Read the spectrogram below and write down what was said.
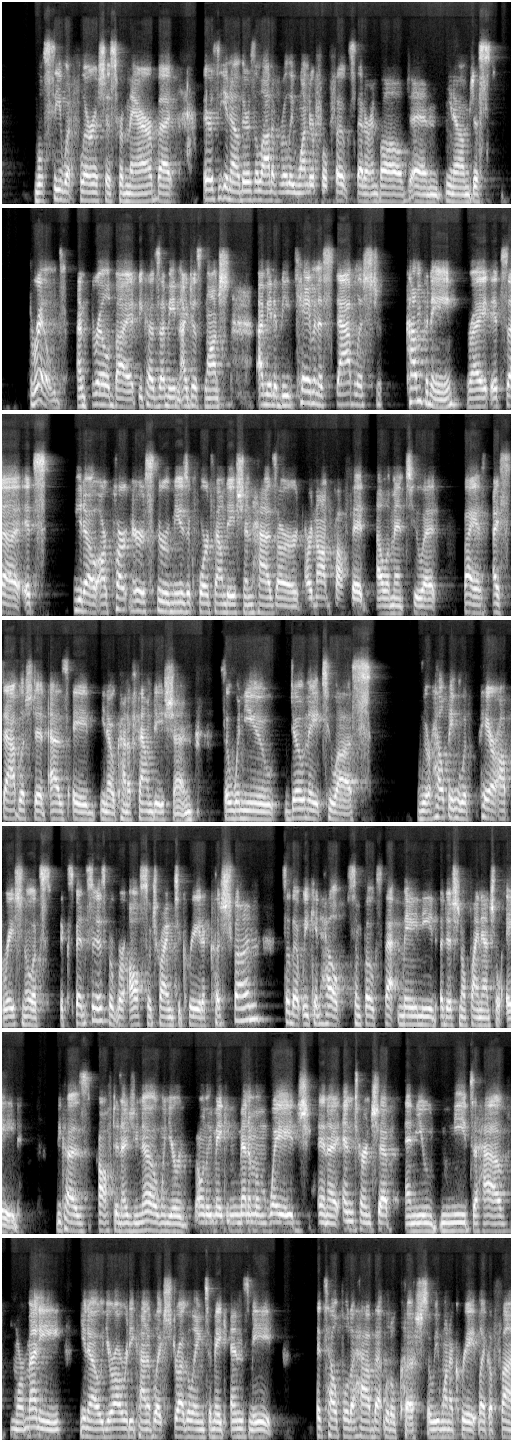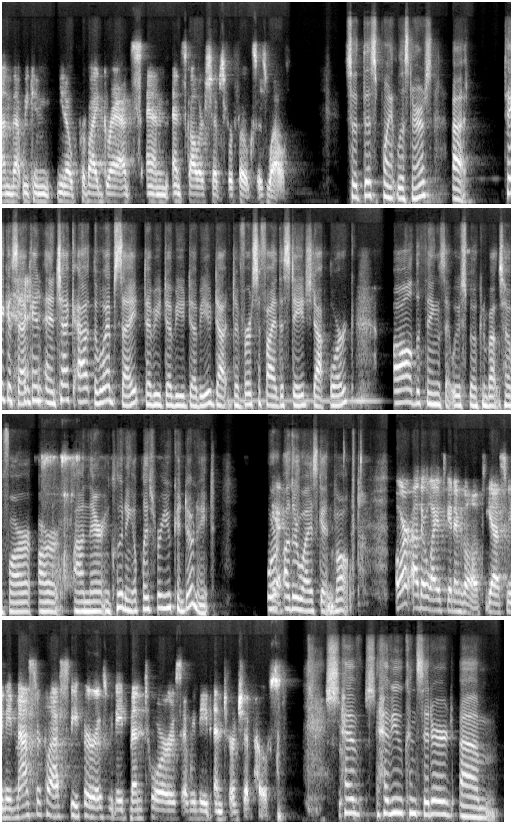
we'll see what flourishes from there. But there's you know there's a lot of really wonderful folks that are involved and you know i'm just thrilled. I'm thrilled by it because i mean i just launched i mean it became an established company right? It's uh it's you know our partners through music forward foundation has our our nonprofit element to it. By I established it as a you know kind of foundation. So when you donate to us we're helping with pay our operational ex- expenses, but we're also trying to create a cush fund so that we can help some folks that may need additional financial aid. Because often, as you know, when you're only making minimum wage in an internship and you need to have more money, you know, you're already kind of like struggling to make ends meet. It's helpful to have that little cush. So we want to create like a fund that we can, you know, provide grants and and scholarships for folks as well. So at this point, listeners, uh, take a second and check out the website, www.diversifythestage.org. All the things that we've spoken about so far are on there, including a place where you can donate or yes. otherwise get involved. Or otherwise get involved. Yes, we need masterclass speakers, we need mentors, and we need internship hosts. So, have Have you considered um,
